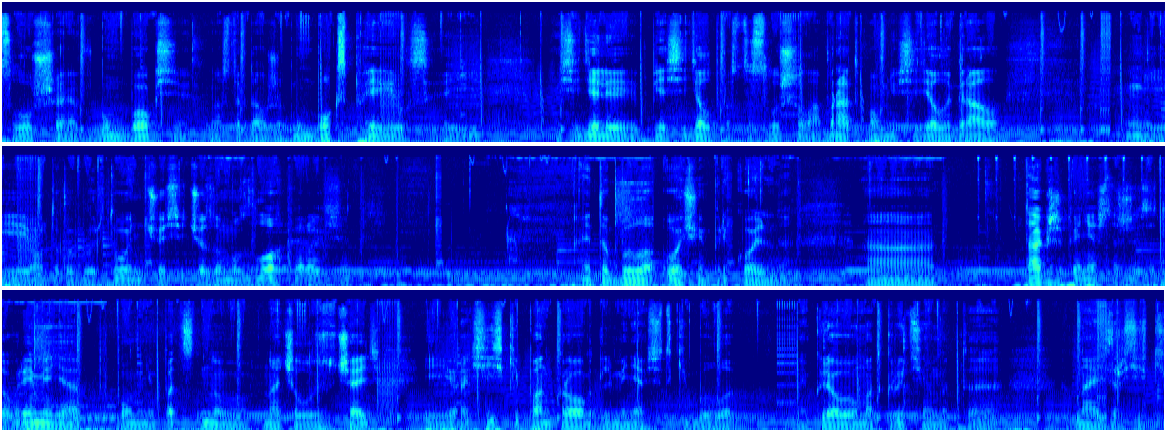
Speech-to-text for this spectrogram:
слушая в бумбоксе. У нас тогда уже бумбокс появился, и сидели, я сидел, просто слушал, а брат, помню, сидел, играл. И он такой говорит, о, ничего себе, что за музло, короче. Это было очень прикольно. Также, конечно же, за то время я помню, под, ну, начал изучать и российский панк-рок. Для меня все-таки было клевым открытием. Это одна из российских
